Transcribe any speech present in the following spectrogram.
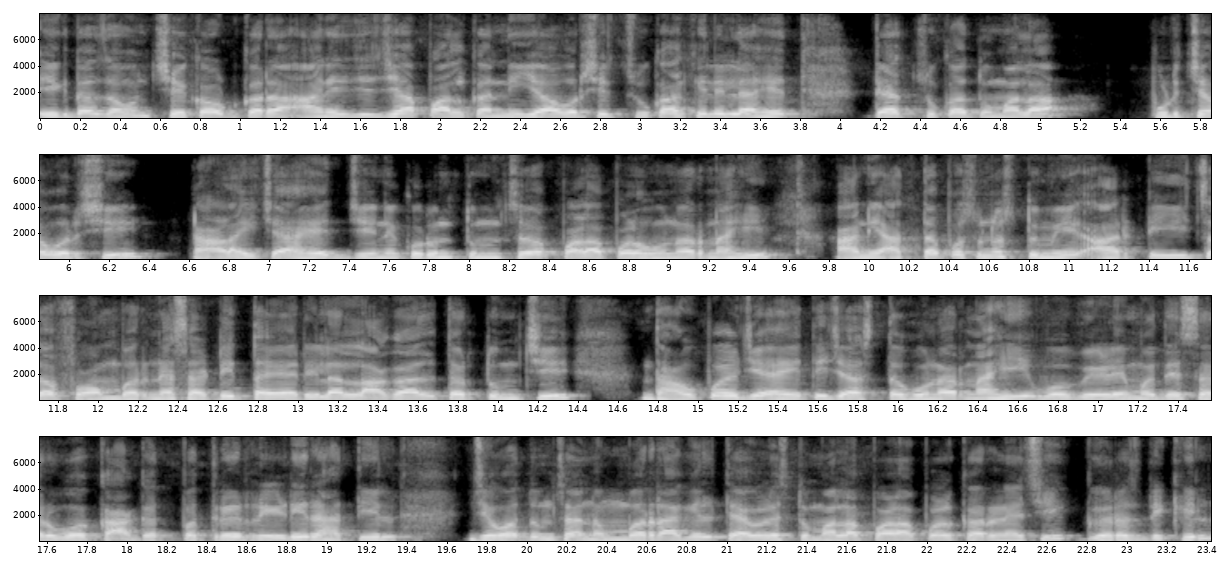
एकदा जाऊन चेकआउट करा आणि ज्या पालकांनी यावर्षी चुका केलेल्या आहेत त्या चुका तुम्हाला पुढच्या वर्षी टाळायच्या आहेत जेणेकरून तुमचं पळापळ होणार नाही. आणि आत्तापासूनच तुम्ही आर टी ईचा फॉर्म भरण्यासाठी तयारीला लागाल तर तुमची धावपळ जी आहे ती जास्त होणार नाही व वेळेमध्ये सर्व कागदपत्रे रेडी राहतील. जेव्हा तुमचा नंबर लागेल त्यावेळेस तुम्हाला पळापळ करण्याची गरज देखील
